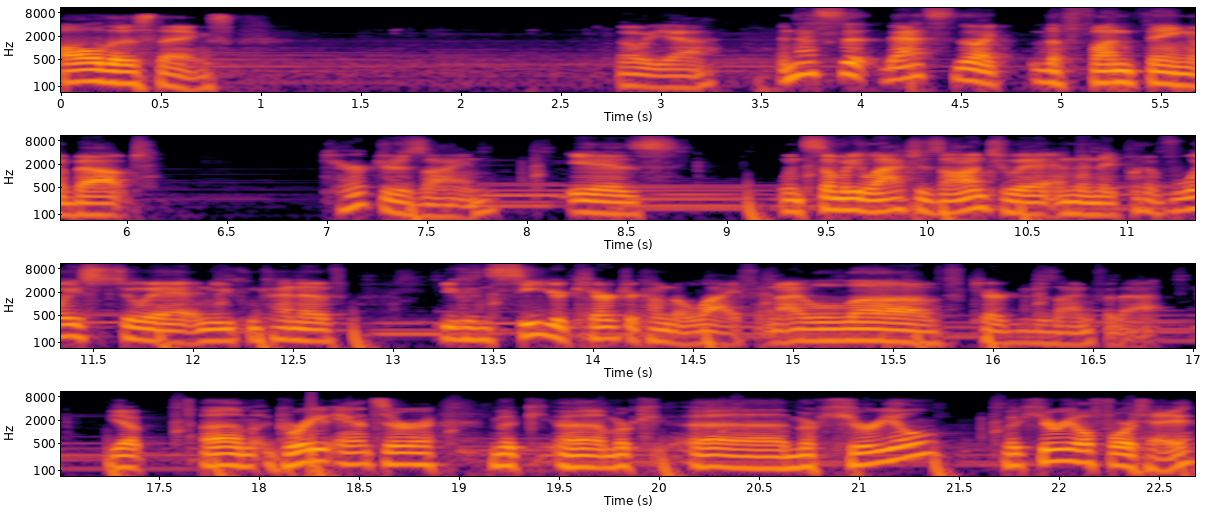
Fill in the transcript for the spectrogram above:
all those things. Oh yeah. And that's the that's the like the fun thing about character design is when somebody latches onto it and then they put a voice to it and you can kind of you can see your character come to life and I love character design for that. Yep. Um, great answer, Merc- uh, Merc- uh, Mercurial, Mercurial Forte.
